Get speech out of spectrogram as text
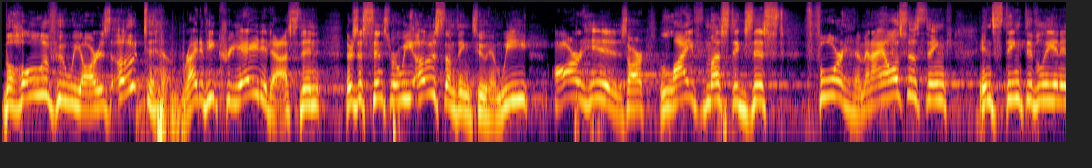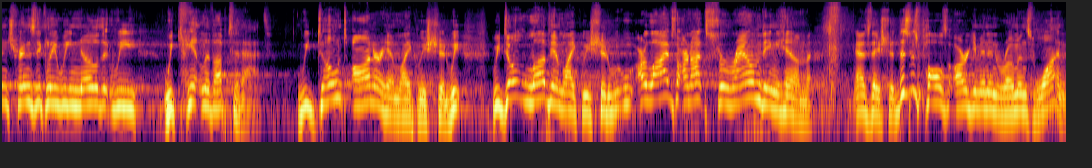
the whole of who we are is owed to him, right? If he created us, then there's a sense where we owe something to him. We are His. Our life must exist for Him. And I also think instinctively and intrinsically we know that we, we can't live up to that. We don't honor him like we should. We, we don't love him like we should. We, our lives are not surrounding him as they should. This is Paul's argument in Romans 1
